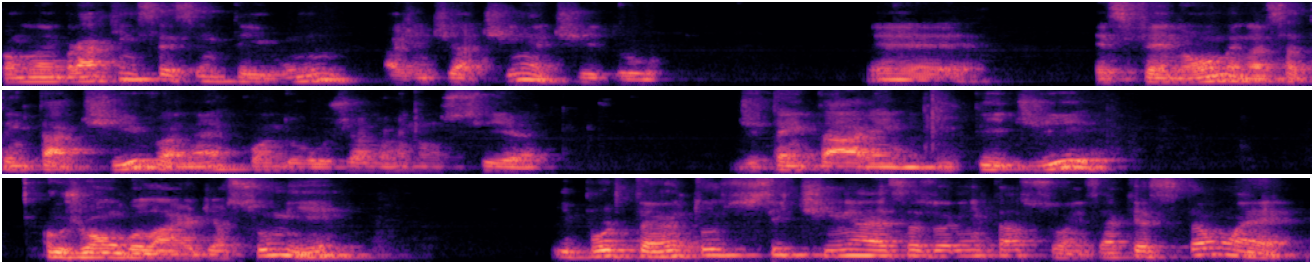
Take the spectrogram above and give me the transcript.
Vamos lembrar que em 61 a gente já tinha tido é, esse fenômeno, essa tentativa, né, quando o Jânio renuncia, de tentarem impedir o João Goulart de assumir, e, portanto, se tinha essas orientações. A questão é,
